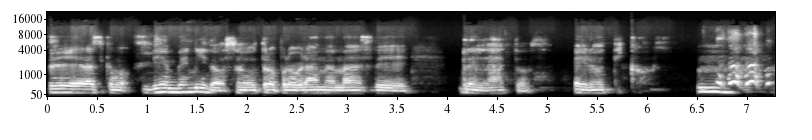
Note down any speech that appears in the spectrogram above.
Sí, era así como, bienvenidos a otro programa más de relatos eróticos. Mm.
